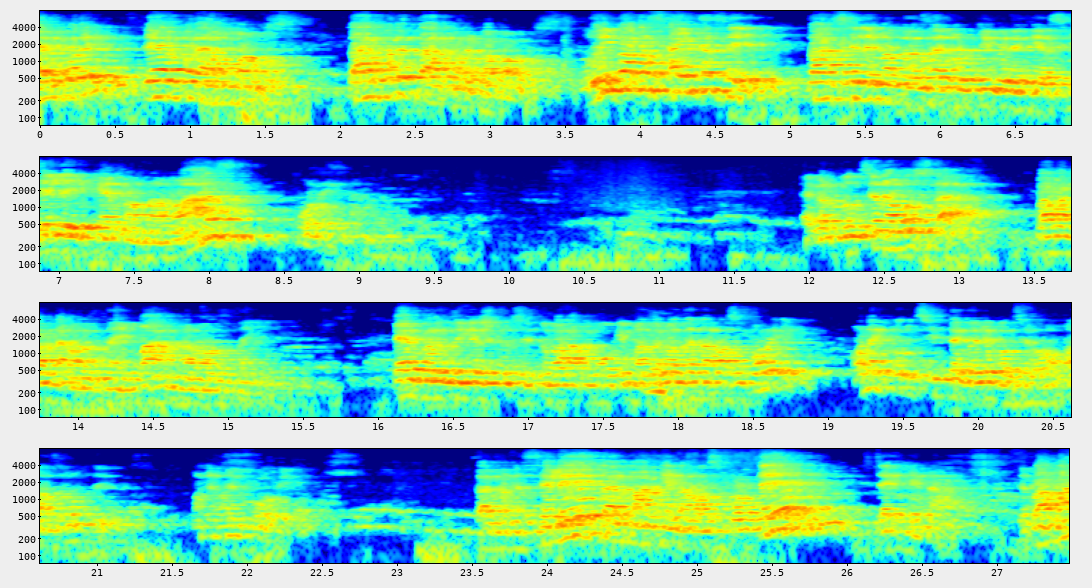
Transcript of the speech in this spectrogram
এরপরে এরপরে আম্মা উঠছে। তারপরে তারপরে বাবা উঠছে। ওই বাবা চাইতেছে, তার ছেলে মাদ্রাসায় ভর্তি করে দিয়া, ছেলে কেন নামাজ পড়ে না? এখন বুঝছেন অবস্থা? নামাজ নামাজ নাই। এরপরে জিজ্ঞেস করছি তোমার আম্মু কি মাঝে মাঝে নামাজ পড়ে? অনেকক্ষণ চিন্তা করে বলছে ও মাঝে মধ্যে। মনে হয় পড়ে। তার মানে ছেলে তার মাকে নামাজ পড়তে দেখে না। বাবা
